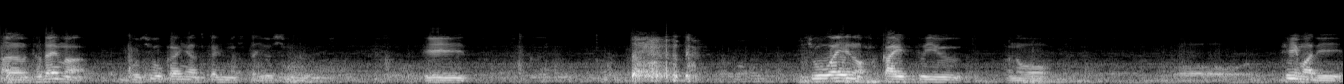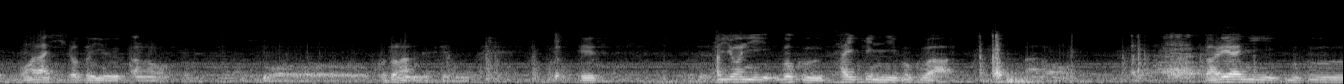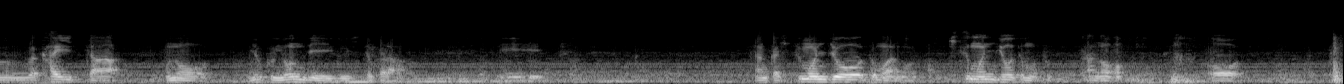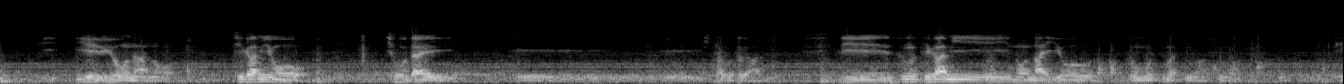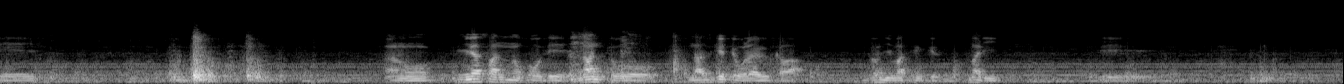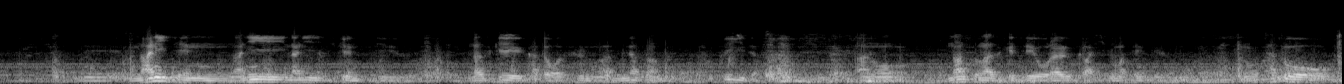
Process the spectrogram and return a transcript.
あの、ただいまご紹介に預かりました吉本です。えー、調和への破壊という、あの、テーマでお話ししろという、あの、ことなんですけども、えー、非常にごく最近に僕は、あの、割合に僕が書いたものをよく読んでいる人から、えー、なんか質問状ともあの、質問状とも、あの、言えるようなあの、手紙を頂戴、えー、したことがある。で、その手紙の内容と申しますのは、その、えー、あの、皆さんの方で何と名付けておられるか存じませんけれども、つまり、えー、何点何々事件っていう名付け方をするのが皆さん得意だと、あの、何と名付けておられるか知りませんけれども、あの、佐藤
